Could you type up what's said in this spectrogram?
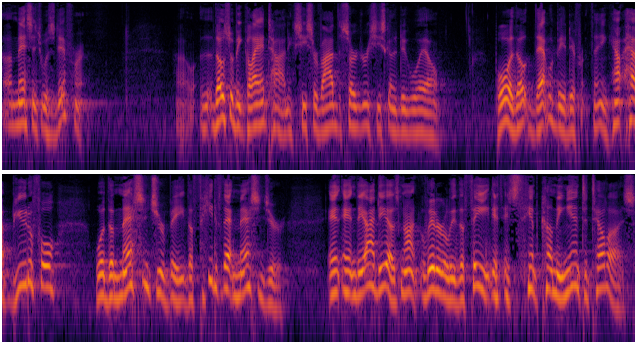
uh, message was different? Uh, those would be glad tidings. She survived the surgery. She's going to do well. Boy, that would be a different thing. How, how beautiful would the messenger be, the feet of that messenger? And, and the idea is not literally the feet, it, it's him coming in to tell us.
